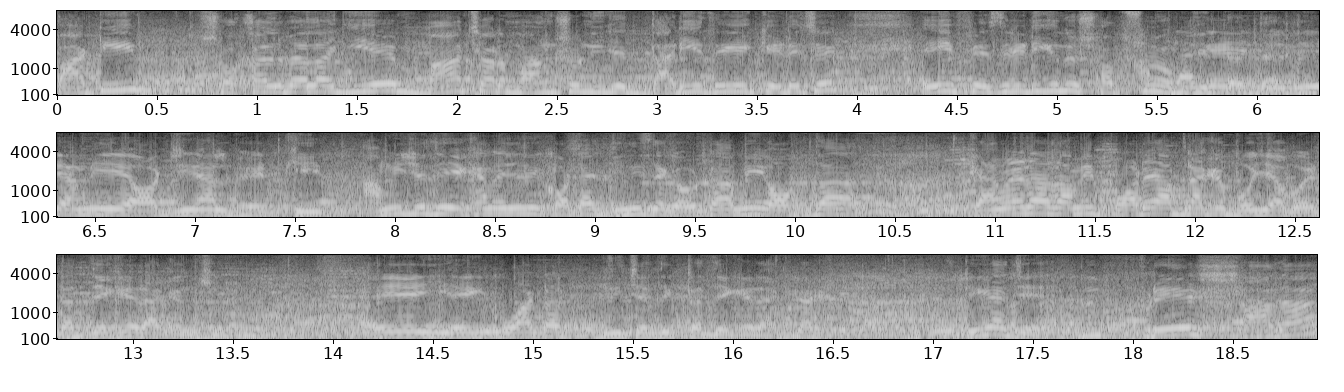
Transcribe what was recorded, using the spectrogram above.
পার্টি সকালবেলা গিয়ে মাছ আর মাংস নিজের দাঁড়িয়ে থেকে কেটেছে। এই ফেসিলিটি কিন্তু সবসময় যদি আমি অরিজিনাল ভেটকি আমি যদি এখানে যদি কটা জিনিস দেখো ওটা আমি অফ দ্য ক্যামেরার আমি পরে আপনাকে বোঝাবো এটা দেখে রাখেন শুধু। এই এই কোয়াটার নিচের দিকটা দেখে রাখেন ঠিক আছে? ফ্রেশ সাদা?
